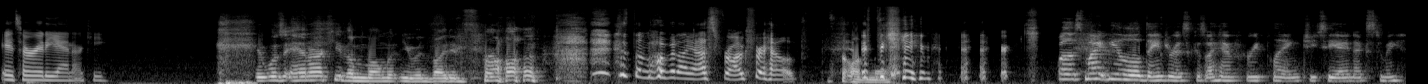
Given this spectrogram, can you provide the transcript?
It's already anarchy. It was anarchy the moment you invited Frank. the moment I asked Frog for help, Oh, it became anarchy. Well, this might be a little dangerous because I have Reed playing GTA next to me.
